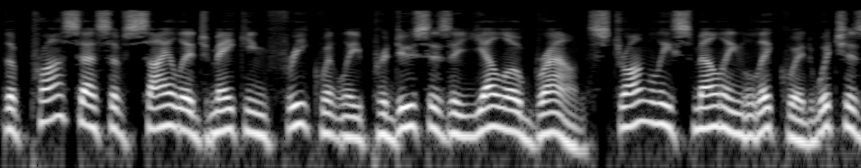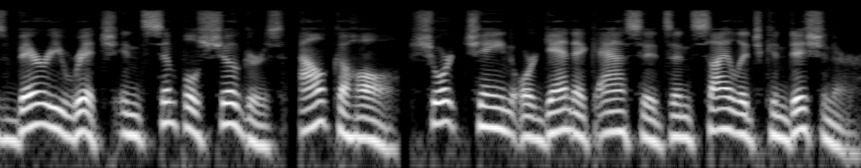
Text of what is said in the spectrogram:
The process of silage making frequently produces a yellow-brown strongly smelling liquid which is very rich in simple sugars, alcohol, short-chain organic acids and silage conditioner.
